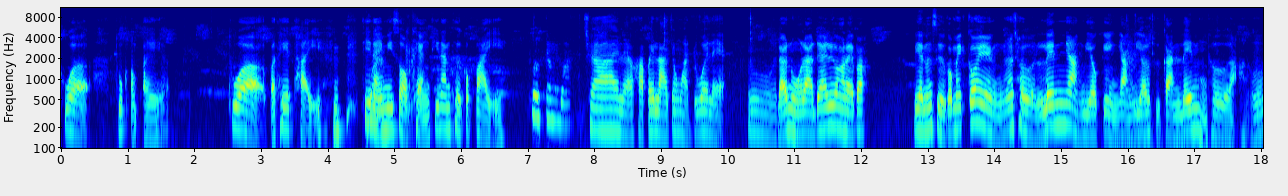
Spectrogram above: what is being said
ทั่วทุกอำเภอทั่วประเทศไทย ที่ไหนมีสอบแข่งที่นั่นเธอก็ไป ทั่วจังหวัด ใช่แล้วค่ะ ไปหลายจังหวัดด้วยแหละ เออแล้วหนูล่ะได้เรื่องอะไรปะเรียนหนังสือก็ไม่เก่งนะเธอเล่นอย่างเดียวเก่งอย่างเดียวคือการเล่นของเธออะเออ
